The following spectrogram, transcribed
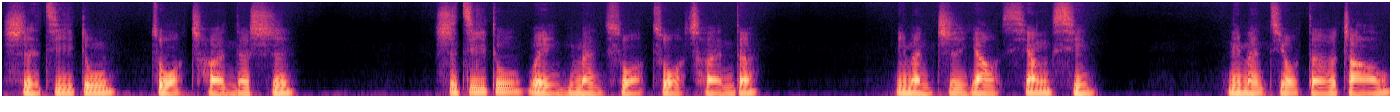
是基督做成的事，是基督为你们所做成的。你们只要相信，你们就得着，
